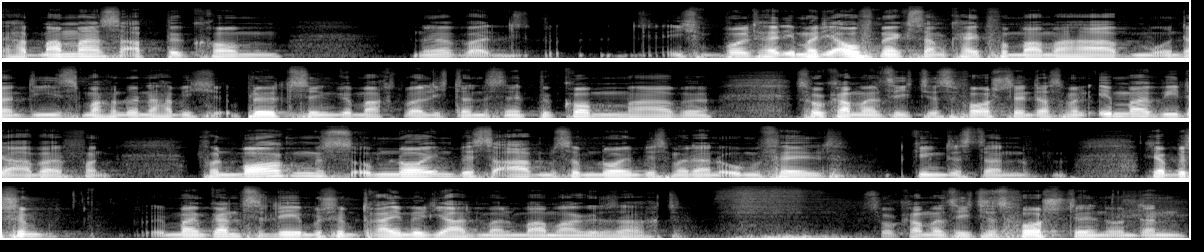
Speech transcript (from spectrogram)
hat Mamas abbekommen, ne, weil ich wollte halt immer die Aufmerksamkeit von Mama haben und dann dies machen und dann habe ich Blödsinn gemacht, weil ich dann es nicht bekommen habe. So kann man sich das vorstellen, dass man immer wieder, aber von, von morgens um neun bis abends um neun, bis man dann umfällt, ging das dann. Ich habe bestimmt in meinem ganzen Leben bestimmt drei Milliarden Mal Mama gesagt. So kann man sich das vorstellen. Und dann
